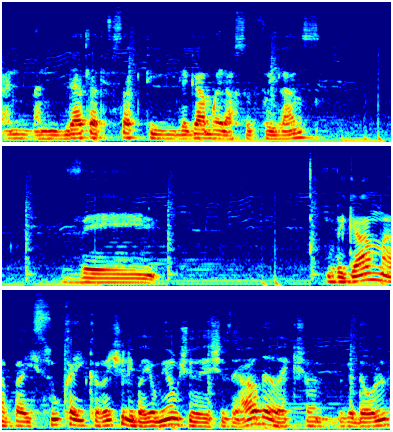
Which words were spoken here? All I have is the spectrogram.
אני, אני לאט לאט הפסקתי לגמרי לעשות פרילנס, ו... וגם בעיסוק העיקרי שלי ביום יום, ש... שזה art direction בגדול,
